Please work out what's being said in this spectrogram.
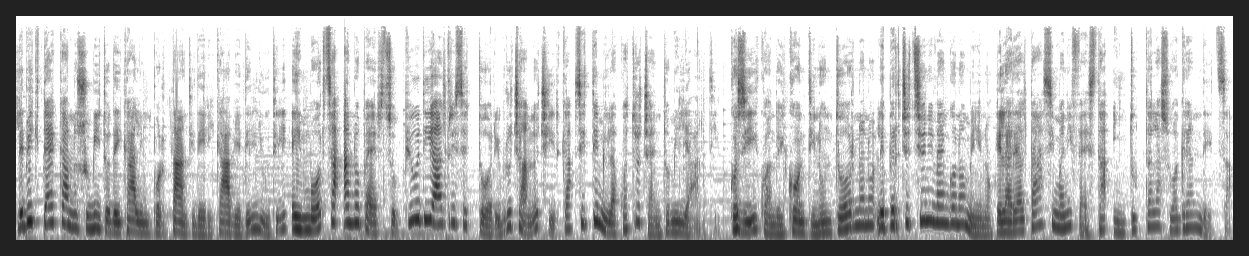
Le big tech hanno subito dei cali importanti dei ricavi e degli utili e in borsa hanno perso più di altri settori, bruciando circa 7.400 miliardi. Così, quando i conti non tornano, le percezioni vengono meno e la realtà si manifesta in tutta la sua grandezza.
